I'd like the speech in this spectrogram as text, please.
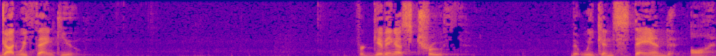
God, we thank you for giving us truth that we can stand on,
